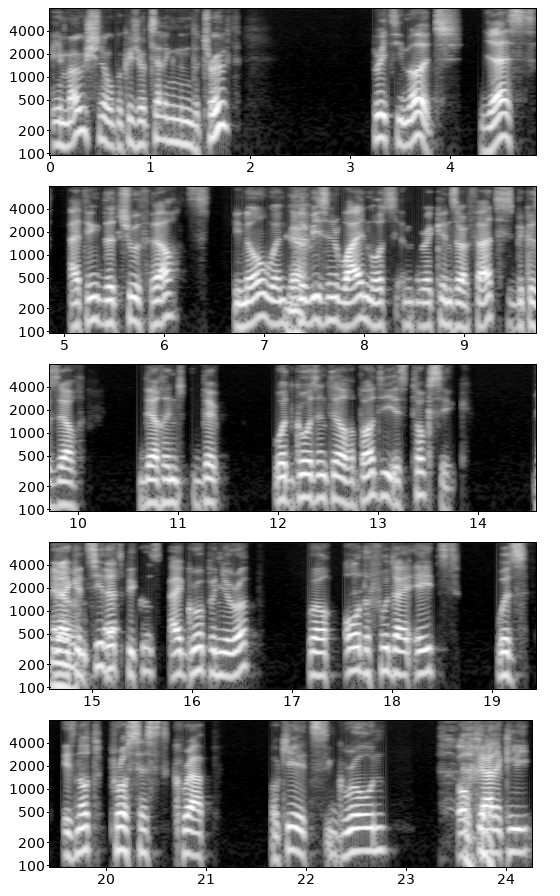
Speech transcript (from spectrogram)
emotional because you're telling them the truth. Pretty much. Yes. I think the truth hurts. You know, when Yeah. the reason why most Americans are fat is because they're they're in they what goes into their body is toxic. And I can see that because I grew up in Europe where all the food I ate was is not processed crap. Okay, it's grown organically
